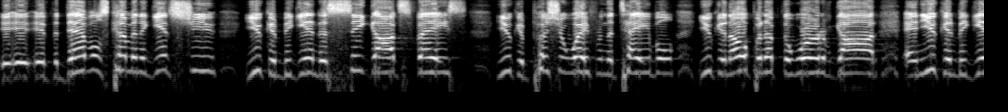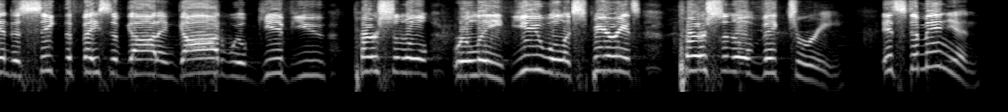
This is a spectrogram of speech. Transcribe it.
If the devil's coming against you, you can begin to seek God's face. You can push away from the table. You can open up the Word of God and you can begin to seek the face of God, and God will give you personal relief. You will experience personal victory. It's dominion.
